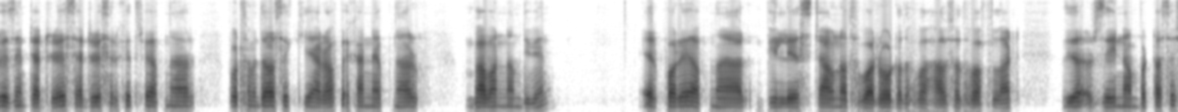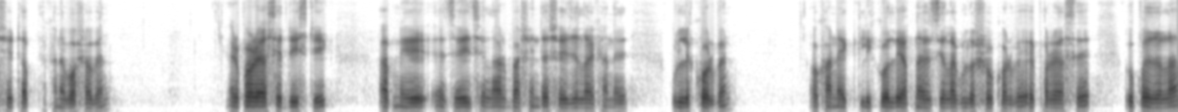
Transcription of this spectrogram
প্রেজেন্ট অ্যাড্রেস অ্যাড্রেসের ক্ষেত্রে আপনার প্রথমে দেওয়া আছে কেয়ার অফ এখানে আপনার বাবার নাম দিবেন। এরপরে আপনার ভিলেজ টাউন অথবা রোড অথবা হাউস অথবা ফ্ল্যাট যেই নাম্বারটা আছে সেটা আপনি এখানে বসাবেন। এরপরে আছে ডিস্ট্রিক্ট আপনি যেই জেলার বাসিন্দা সেই জেলা এখানে উল্লেখ করবেন। ওখানে ক্লিক করলে আপনার জেলাগুলো শো করবে। এরপরে আছে উপজেলা।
